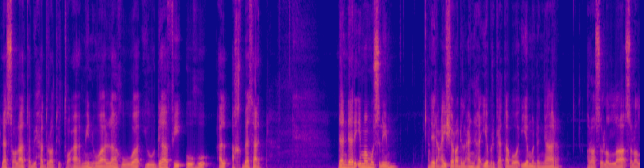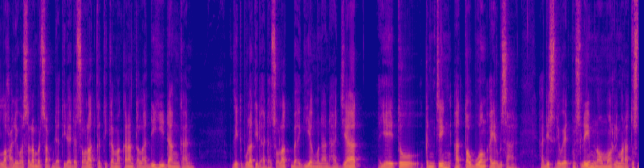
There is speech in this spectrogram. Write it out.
la salata bi hadrati ta'amin wa la huwa yudafi'uhu al-akhbathan. Dan dari Imam Muslim dari Aisyah radhiyallahu anha ia berkata bahwa ia mendengar Rasulullah Shallallahu alaihi wasallam bersabda tidak ada solat ketika makanan telah dihidangkan Begitu pula tidak ada sholat bagi yang menahan hajat, yaitu kencing atau buang air besar. Hadis riwayat Muslim nomor 560.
